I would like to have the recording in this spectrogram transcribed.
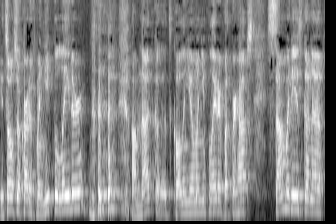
It's also a card of manipulator. I'm not calling you a manipulator, but perhaps somebody is gonna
